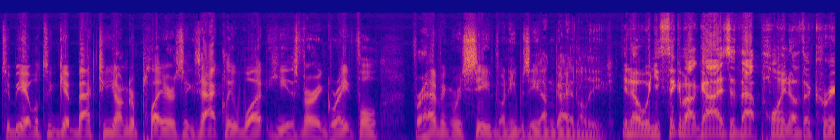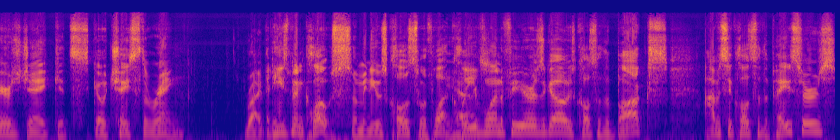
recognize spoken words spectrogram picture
to be able to give back to younger players exactly what he is very grateful for having received when he was a young guy in the league. You know, when you think about guys at that point of their careers, Jake, it's go chase the ring. Right. And he's been close. I mean, he was close with what? He Cleveland has. a few years ago. He was close with the Bucks. Obviously close with the Pacers.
